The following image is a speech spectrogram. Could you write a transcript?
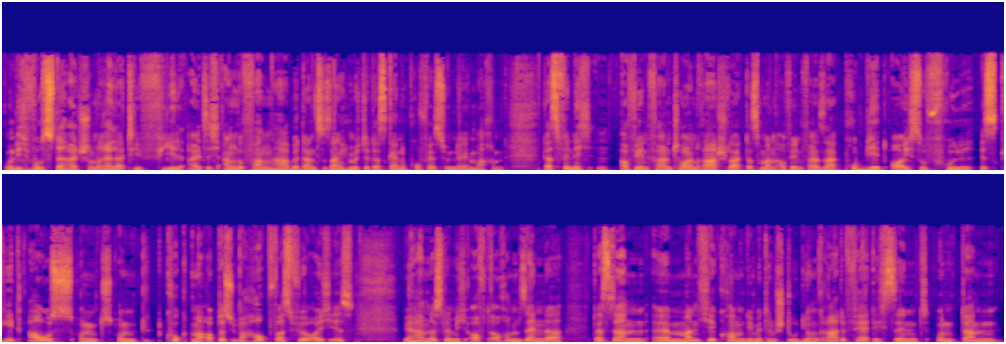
und ich wusste halt schon relativ viel, als ich angefangen habe, dann zu sagen, ich möchte das gerne professionell machen. Das finde ich auf jeden Fall ein tollen Ratschlag, dass man auf jeden Fall sagt, probiert euch so früh es geht aus und, und guckt mal, ob das überhaupt was für euch ist. Wir haben das nämlich oft auch im Sender, dass dann äh, manche kommen, die mit dem Studium gerade fertig sind und dann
